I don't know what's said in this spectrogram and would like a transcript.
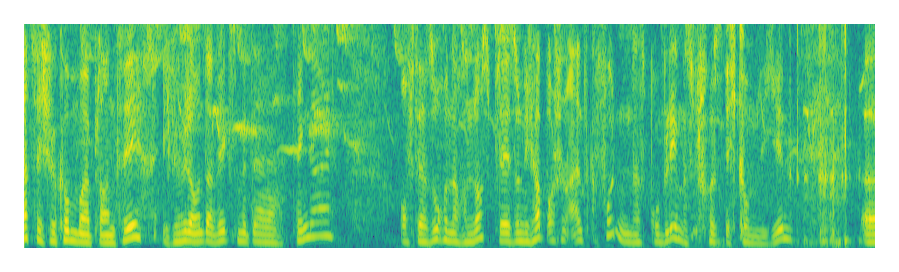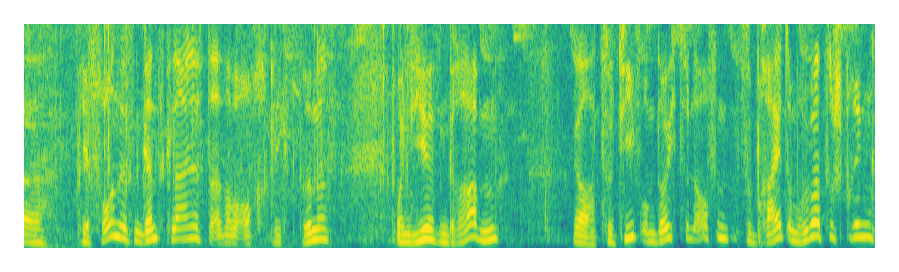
Herzlich willkommen bei Plan C. Ich bin wieder unterwegs mit der Tengai auf der Suche nach einem Lost Place und ich habe auch schon eins gefunden. Das Problem ist bloß, ich komme nicht hin. Äh, hier vorne ist ein ganz kleines, da ist aber auch nichts drin. Und hier ist ein Graben, ja, zu tief, um durchzulaufen, zu breit, um rüber zu springen.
